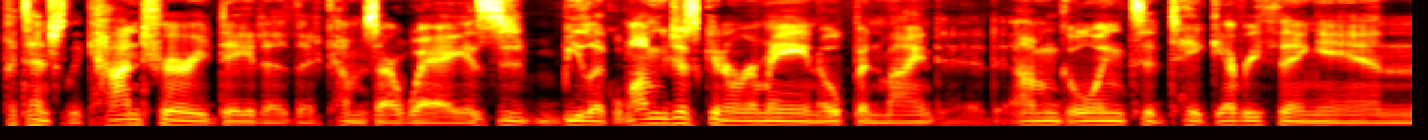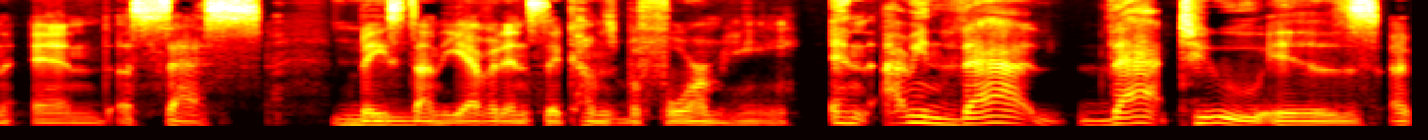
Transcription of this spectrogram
potentially contrary data that comes our way is to be like, well, I'm just going to remain open minded. I'm going to take everything in and assess based on mm. the evidence that comes before me and I mean that that too is a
